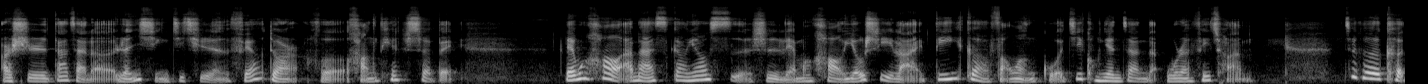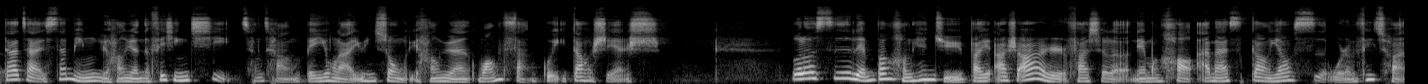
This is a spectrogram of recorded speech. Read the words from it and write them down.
而是搭载了人形机器人 Feodor 和航天设备。联盟号 MS-14 是联盟号有史以来第一个访问国际空间站的无人飞船。这个可搭载三名宇航员的飞行器，常常被用来运送宇航员往返轨道实验室。俄罗斯联邦航天局八月二十二日发射了联盟号 MS-14 无人飞船，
